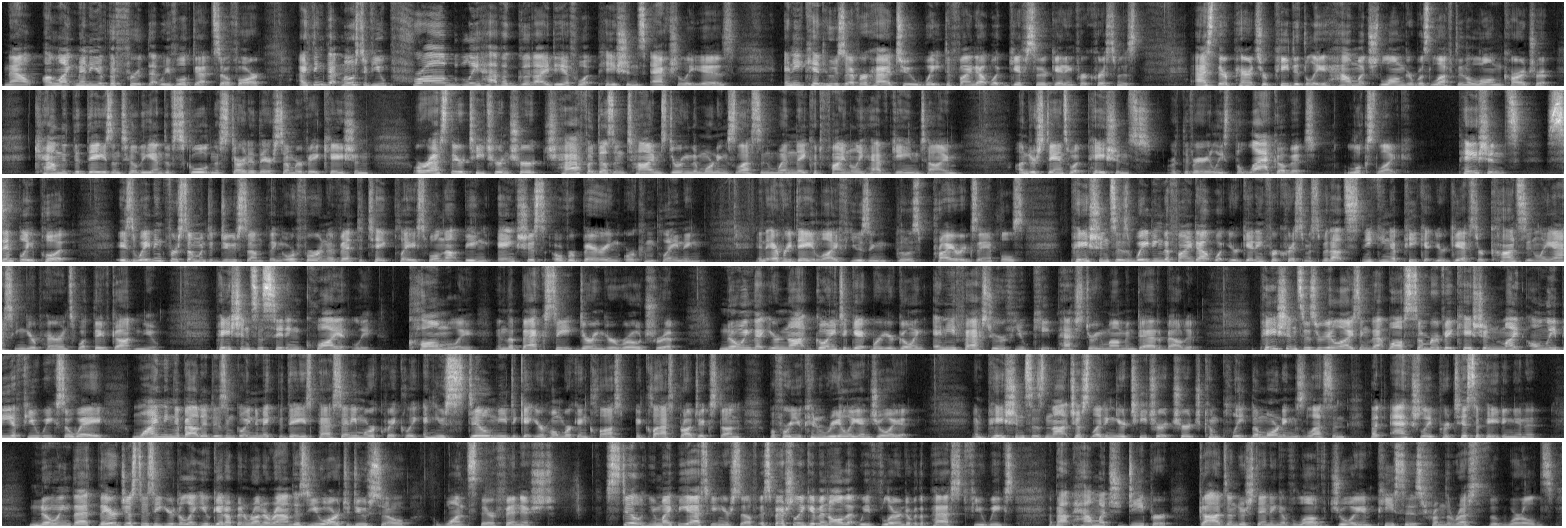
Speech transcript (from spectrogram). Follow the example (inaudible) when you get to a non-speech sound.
Now, unlike many of the fruit that we've looked at so far, I think that most of you probably have a good idea of what patience actually is. Any kid who's ever had to wait to find out what gifts they're getting for Christmas, asked their parents repeatedly how much longer was left in a long car trip, counted the days until the end of school and the start of their summer vacation, or asked their teacher in church half a dozen times during the morning's lesson when they could finally have game time, understands what patience, or at the very least the lack of it, looks like. Patience, simply put, is waiting for someone to do something or for an event to take place while not being anxious, overbearing, or complaining. In everyday life, using those prior examples, patience is waiting to find out what you're getting for Christmas without sneaking a peek at your gifts or constantly asking your parents what they've gotten you. Patience is sitting quietly, calmly in the back seat during your road trip, knowing that you're not going to get where you're going any faster if you keep pestering mom and dad about it. Patience is realizing that while summer vacation might only be a few weeks away, whining about it isn't going to make the days pass any more quickly, and you still need to get your homework and class, and class projects done before you can really enjoy it. And patience is not just letting your teacher at church complete the morning's lesson, but actually participating in it knowing that they're just as eager to let you get up and run around as you are to do so once they're finished. Still, you might be asking yourself, especially given all that we've learned over the past few weeks about how much deeper God's understanding of love, joy, and peace is from the rest of the world's,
